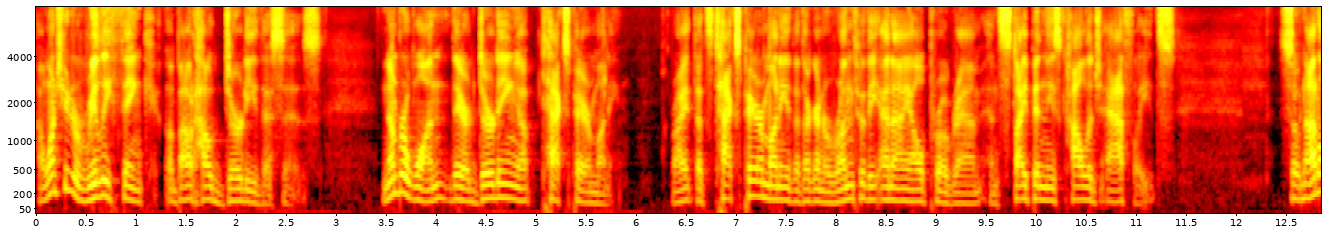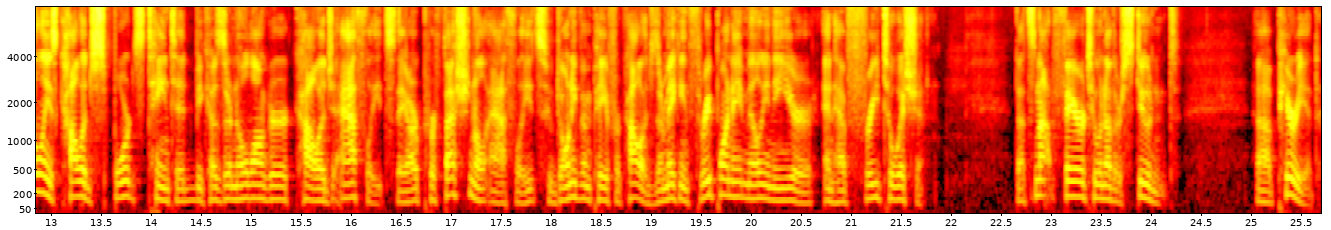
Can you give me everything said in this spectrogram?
I want you to really think about how dirty this is. Number one, they are dirtying up taxpayer money, right? That's taxpayer money that they're going to run through the NIL program and stipend these college athletes. So not only is college sports tainted because they're no longer college athletes, they are professional athletes who don't even pay for college. They're making 3.8 million a year and have free tuition. That's not fair to another student. Uh, period.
